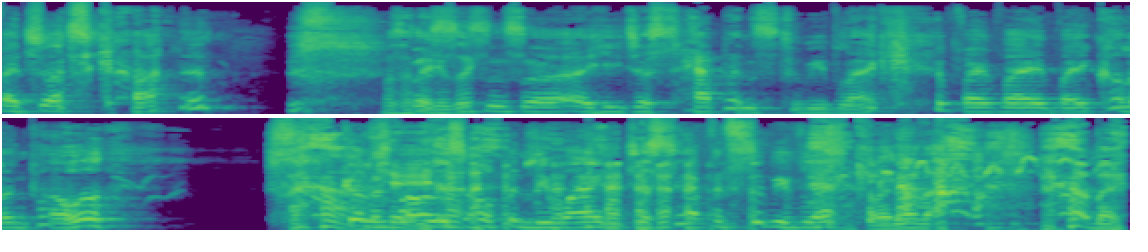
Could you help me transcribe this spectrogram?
bei George Carlin? Was hat er gesagt? Ist, uh, he just happens to be black bei, bei, bei Colin Powell. Ah, Colin okay. Powell is openly white, just happens to be black. Aber der war, aber,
